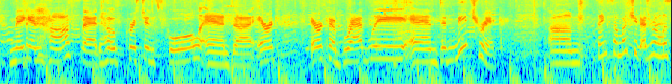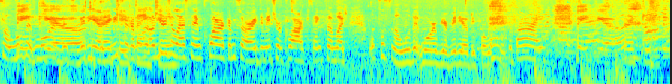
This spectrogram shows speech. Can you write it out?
Megan Huff at Hope Christian School and uh, Eric, Erica Bradley and Dimitrik. Um, thanks so much, you guys. We're going to listen a little thank bit more you. of this video. Thank Dimitrik, you, thank oh, here's you. your last name, Clark. I'm sorry, Dimitri Clark. Thanks so much. Let's listen a little bit more of your video before we say goodbye. Thank you. Thank you.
